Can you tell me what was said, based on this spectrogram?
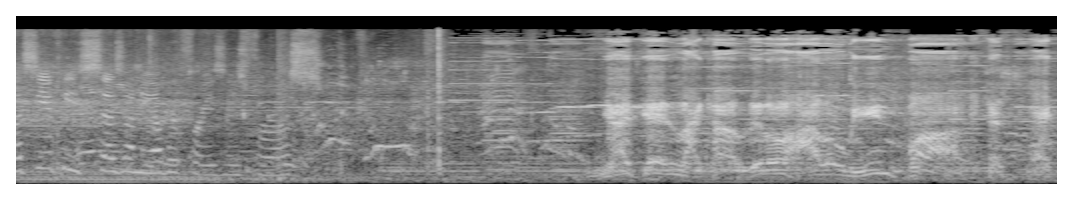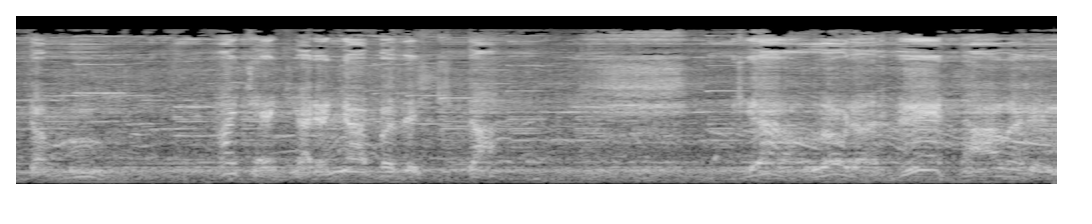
Let's see if he says any other phrases for us. Nothing like a little Halloween fog to set the mood. I can't get enough of this stuff. Get a load of this holiday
